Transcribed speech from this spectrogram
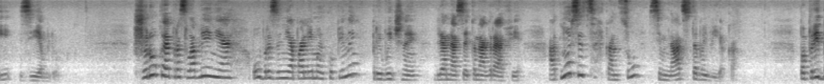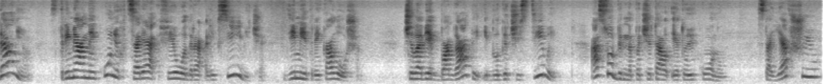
и землю. Широкое прославление образа неопалимой Купины, привычной для нас иконографии, относится к концу XVII века. По преданию, стремянный конюх царя Феодора Алексеевича Дмитрий Калошин, человек богатый и благочестивый, особенно почитал эту икону, стоявшую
